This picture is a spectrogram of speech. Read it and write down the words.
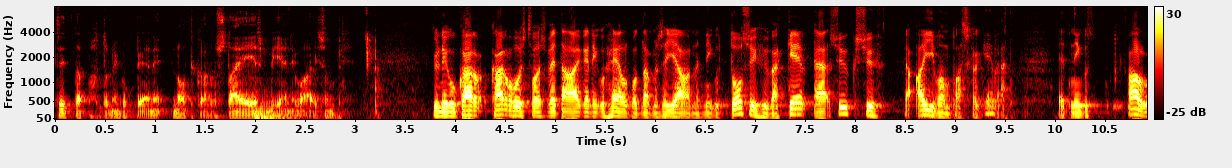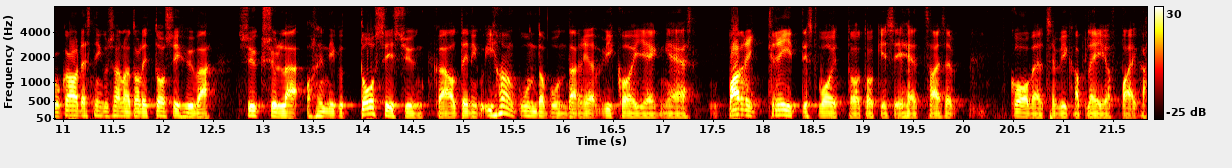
sit tapahtui niinku pieni notkahdus, tai ei edes pieni, vaan isompi. Kyllä niin kuin kar- karhuista voisi vetää aika niin helpon tämmöisen jaon, että niin kuin tosi hyvä ke- äh, syksy ja aivan paska kevät. Et niin kuin alkukaudessa, niin kuin sanoit, oli tosi hyvä. Syksyllä oli niin kuin tosi synkkää. Oltiin niin kuin ihan kuntopuntaria vikojengiä ja pari kriittistä voittoa toki siihen, että sai se KV se vika playoff-paikka.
